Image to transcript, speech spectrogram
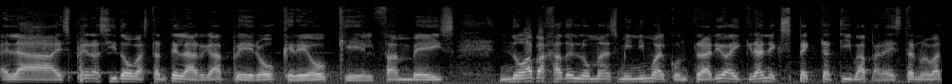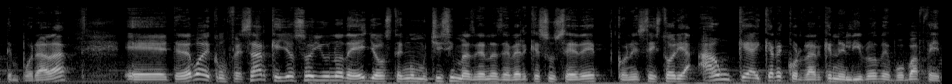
la espera ha sido bastante larga, pero creo que el fanbase no ha bajado en lo más mínimo. Al contrario, hay gran expectativa para esta nueva temporada. Eh, te debo de confesar que yo soy uno de ellos, tengo muchísimas ganas de ver qué sucede con esta historia, aunque hay que recordar que en el libro de Boba Fett,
